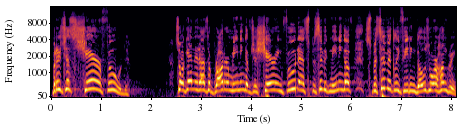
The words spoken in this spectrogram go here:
But it's just share food. So again, it has a broader meaning of just sharing food and a specific meaning of specifically feeding those who are hungry.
